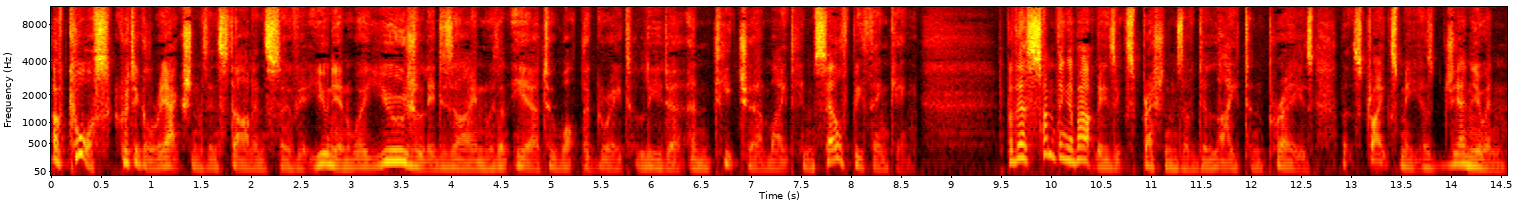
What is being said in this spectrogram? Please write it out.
Of course, critical reactions in Stalin's Soviet Union were usually designed with an ear to what the great leader and teacher might himself be thinking. But there's something about these expressions of delight and praise that strikes me as genuine,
